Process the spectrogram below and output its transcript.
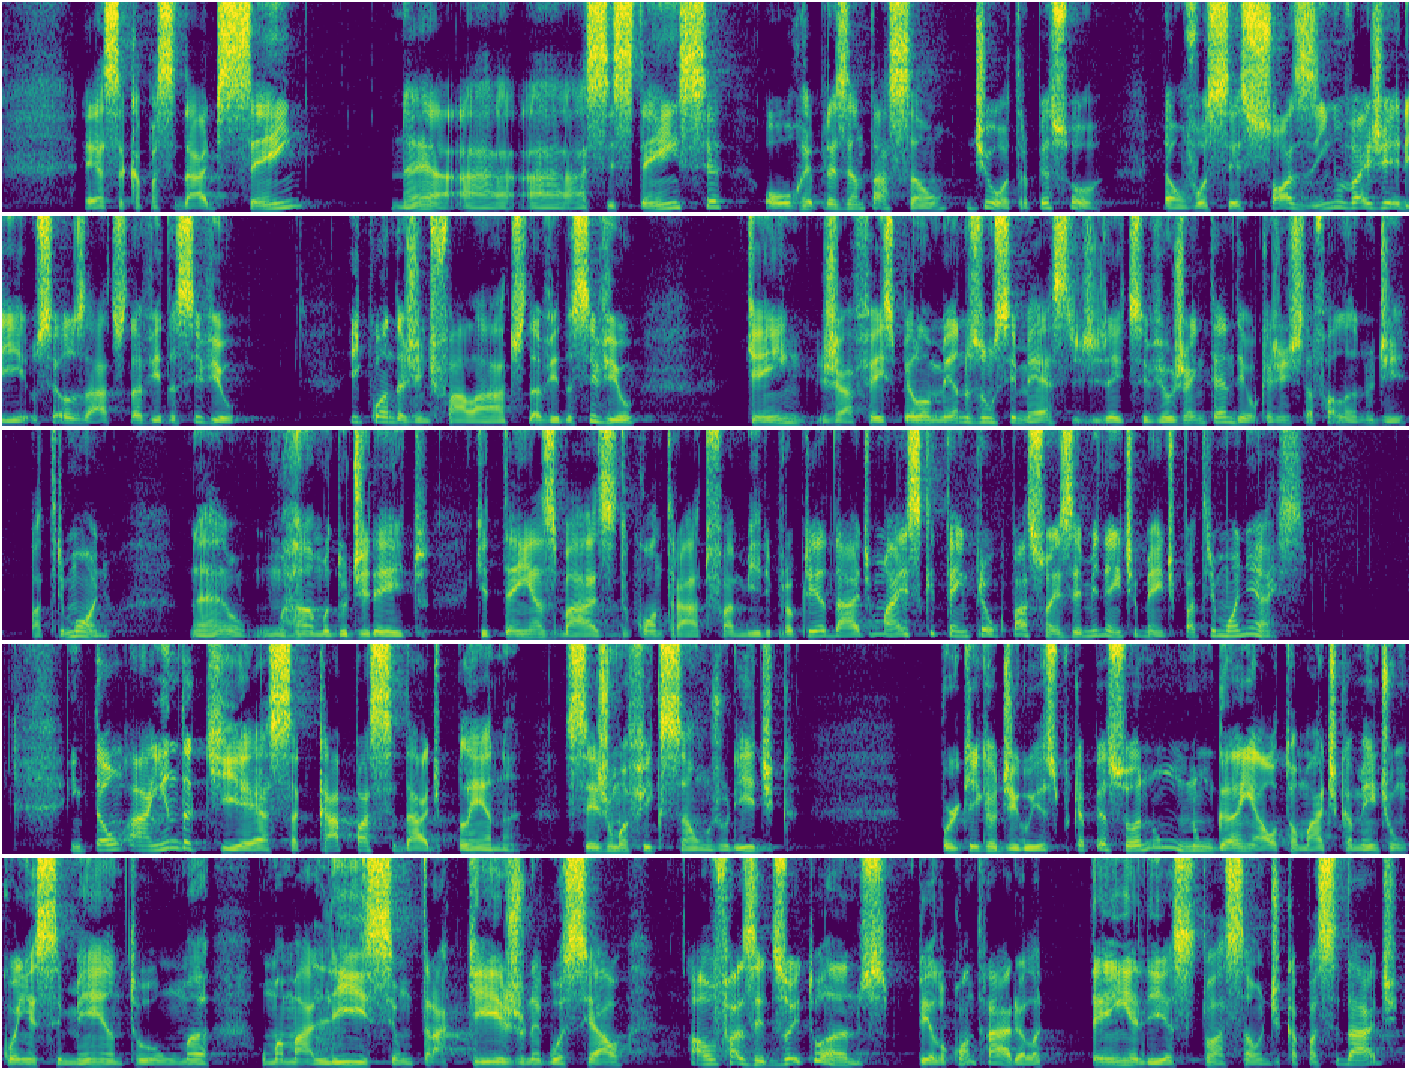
Essa capacidade sem né, a, a assistência ou representação de outra pessoa. Então você sozinho vai gerir os seus atos da vida civil. E quando a gente fala atos da vida civil, quem já fez pelo menos um semestre de direito civil já entendeu que a gente está falando de patrimônio, né? um ramo do direito que tem as bases do contrato família e propriedade, mas que tem preocupações eminentemente patrimoniais. Então, ainda que essa capacidade plena seja uma ficção jurídica, por que, que eu digo isso? Porque a pessoa não, não ganha automaticamente um conhecimento, uma, uma malícia, um traquejo negocial ao fazer 18 anos. Pelo contrário, ela tem ali a situação de capacidade,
